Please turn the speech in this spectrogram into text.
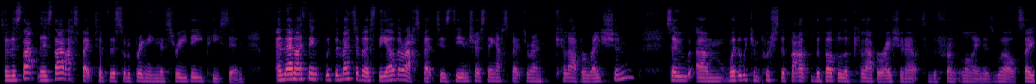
so there's that there's that aspect of the sort of bringing the 3d piece in and then I think with the metaverse, the other aspect is the interesting aspect around collaboration. So um, whether we can push the ba- the bubble of collaboration out to the front line as well. So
